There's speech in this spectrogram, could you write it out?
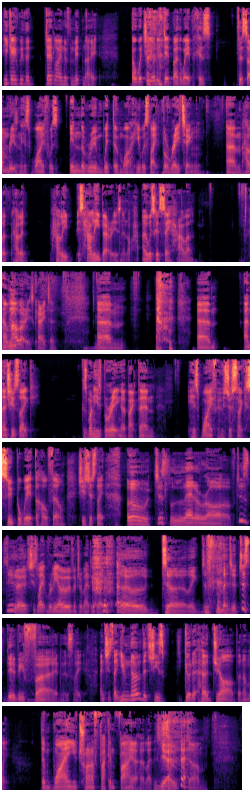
he gave me the deadline of midnight." Oh, which he only did, by the way, because for some reason his wife was in the room with them while he was like berating um Halle Halle Halle it's Halle Berry, isn't it? Not I always going to say Halle. Halle Berry's character. Um, um, and then she's like, because when he's berating her back then, his wife, who's just like super weird the whole film, she's just like, oh, just let her off. Just, you know, she's like really over dramatic, like, oh, darling, just let her, just, it'll be fine. And it's like, and she's like, you know that she's good at her job. And I'm like, then why are you trying to fucking fire her? Like, this Yeah. is so dumb.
